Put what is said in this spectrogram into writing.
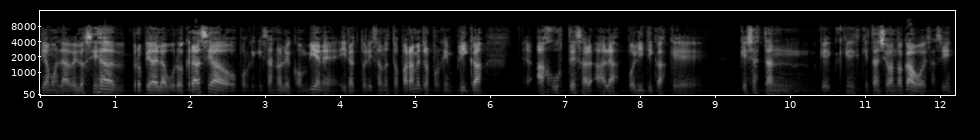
digamos la velocidad propia de la burocracia o porque quizás no le conviene ir actualizando estos parámetros porque implica ajustes a, las políticas que, que ya están que, que, están llevando a cabo, ¿es así?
